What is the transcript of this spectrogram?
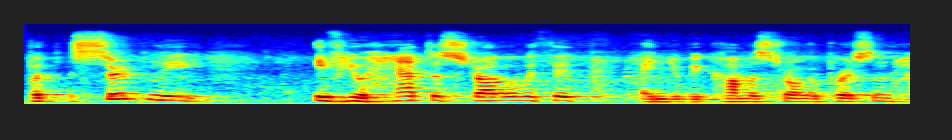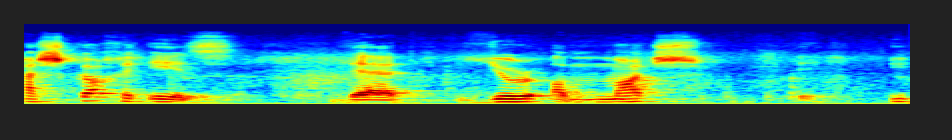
But certainly, if you had to struggle with it and you become a stronger person, hashkacha is that you're a much you,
